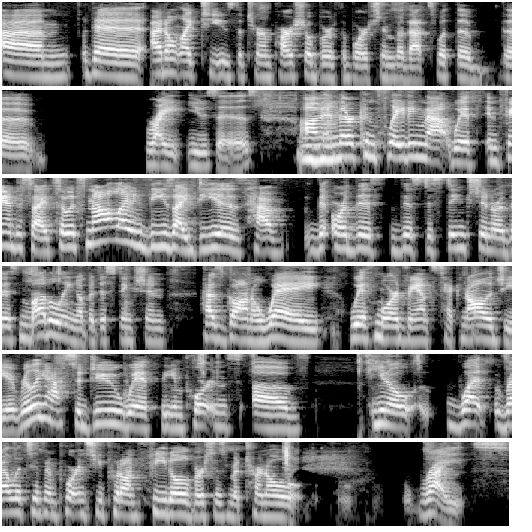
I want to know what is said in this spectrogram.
Um, the I don't like to use the term partial birth abortion, but that's what the the right uses um, mm-hmm. and they're conflating that with infanticide. So it's not like these ideas have or this this distinction or this muddling of a distinction has gone away with more advanced technology. It really has to do with the importance of you know what relative importance you put on fetal versus maternal rights.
